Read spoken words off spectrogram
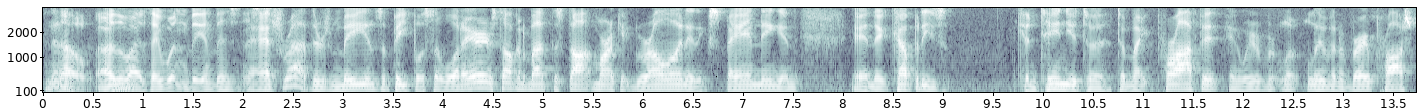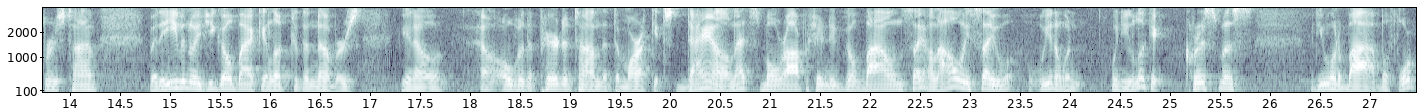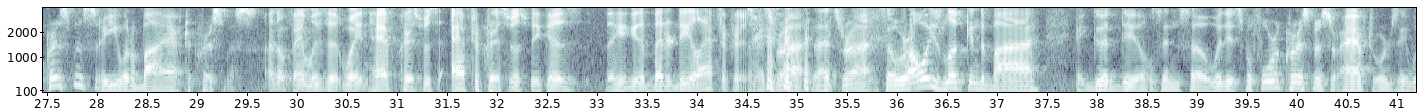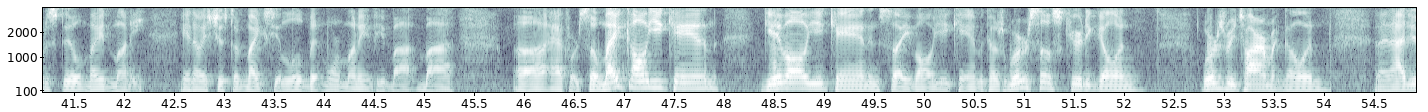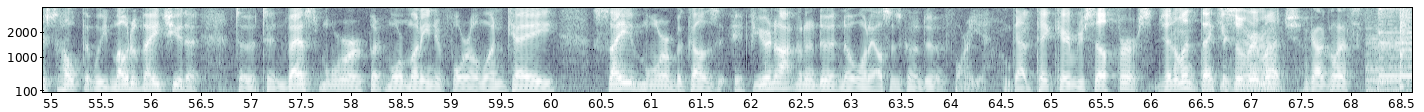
No. no. Otherwise, they wouldn't be in business. That's right. There's millions of people. So what Aaron's talking about the stock market growing and expanding, and and the companies continue to to make profit, and we live in a very prosperous time. But even if you go back and look at the numbers, you know, uh, over the period of time that the market's down, that's more opportunity to go buy on sale. And I always say, you know, when when you look at Christmas, do you want to buy before Christmas or you want to buy after Christmas? I know families that wait and have Christmas after Christmas because they could get a better deal after Christmas. That's right. That's right. So we're always looking to buy at good deals, and so whether it's before Christmas or afterwards, it would have still made money. You know, it's just it makes you a little bit more money if you buy buy uh, afterwards. So make all you can, give all you can, and save all you can because where's Social Security going? Where's retirement going? And I just hope that we motivate you to, to, to invest more, put more money in your 401k, save more because if you're not going to do it, no one else is going to do it for you. you got to take care of yourself first. Gentlemen, thank That's you so very much. God bless.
